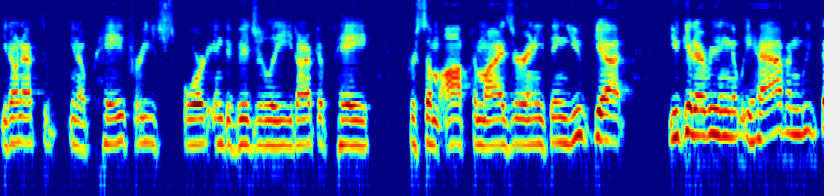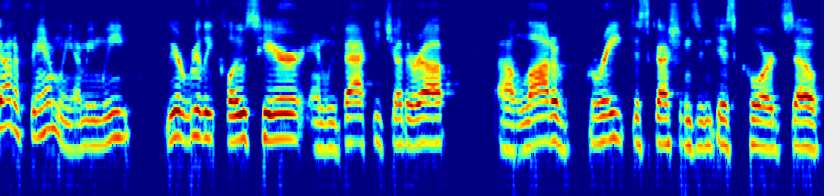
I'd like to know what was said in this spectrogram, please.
You don't have to, you know, pay for each sport individually. You don't have to pay for some optimizer or anything. You've got you get everything that we have and we've got a family. I mean, we we are really close here and we back each other up. A lot of great discussions in Discord. So,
